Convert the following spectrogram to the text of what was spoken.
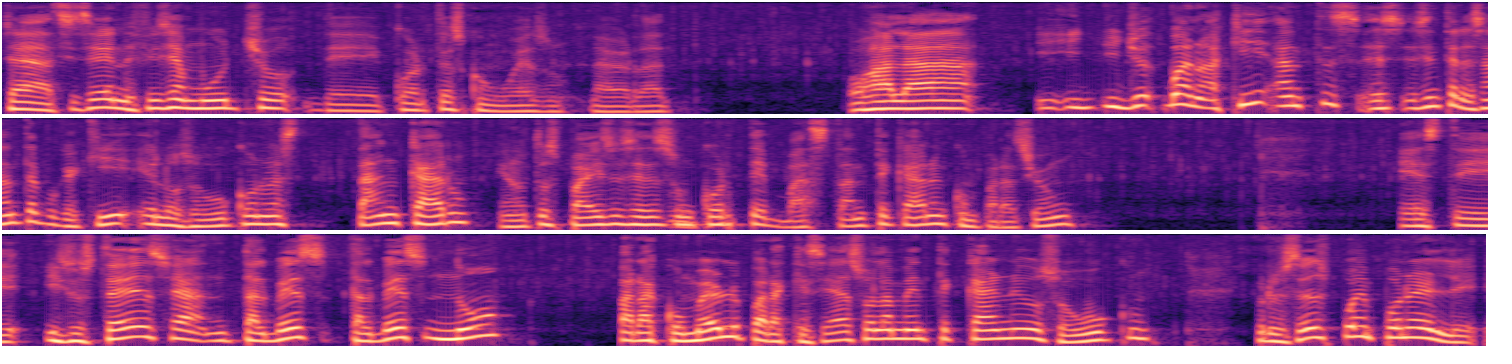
o sea, sí se beneficia mucho de cortes con hueso, la verdad. Ojalá, y, yo, bueno, aquí antes es, es interesante porque aquí el osobuco no es tan caro, en otros países es un corte bastante caro en comparación. Este, y si ustedes, o sea, tal vez, tal vez no para comerlo para que sea solamente carne de osobuco, pero ustedes pueden ponerle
